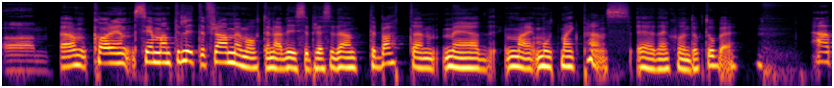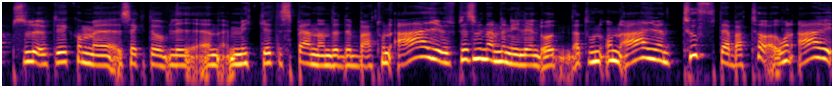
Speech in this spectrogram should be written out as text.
Um, Karin, ser man inte lite fram emot den här vicepresidentdebatten med, mot Mike Pence eh, den 7 oktober? Absolut, det kommer säkert att bli en mycket spännande debatt. Hon är ju, precis som vi nämnde nyligen då, att hon, hon är ju en tuff debattör. Hon är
